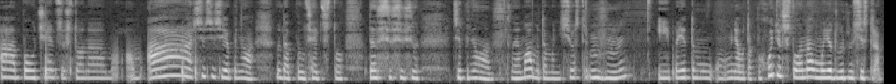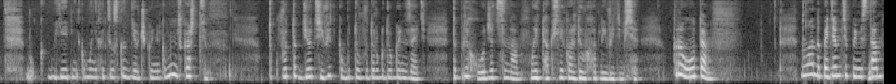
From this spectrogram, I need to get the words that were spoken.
А, получается, что она... А, все, все, все, я поняла. Ну да, получается, что... Да, все, все, все. Я поняла. Твоя мама, там они сестры. Угу. И поэтому у меня вот так выходит, что она моя двоюродная сестра. Ну, как бы я никому не хотела сказать, девочка, никому не скажете. Так вы так делаете вид, как будто вы друг друга не знаете. Да приходится нам. Мы и так с ней каждые выходные видимся. Круто. Ну ладно, пойдемте по местам.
